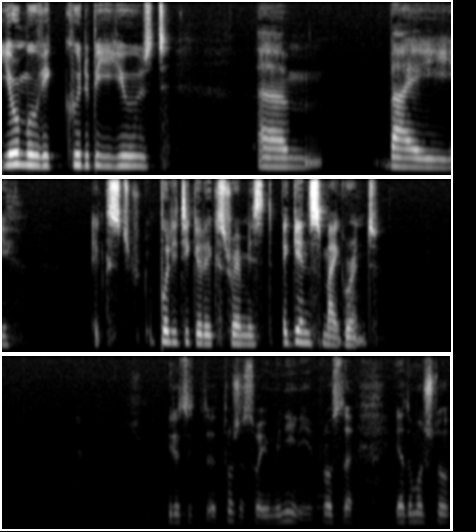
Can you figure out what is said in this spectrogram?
your movie could be used um, by ext- political extremists against migrants. Говорите т- тоже свое мнение. Просто я думаю, что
